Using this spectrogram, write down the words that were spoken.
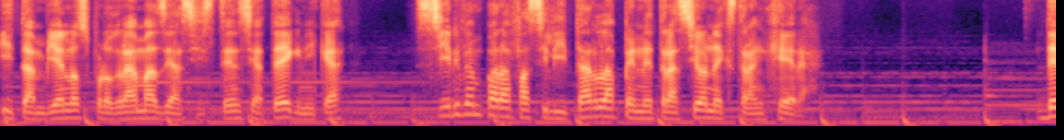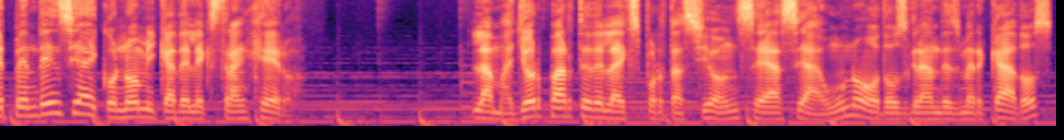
y también los programas de asistencia técnica sirven para facilitar la penetración extranjera. Dependencia económica del extranjero. La mayor parte de la exportación se hace a uno o dos grandes mercados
